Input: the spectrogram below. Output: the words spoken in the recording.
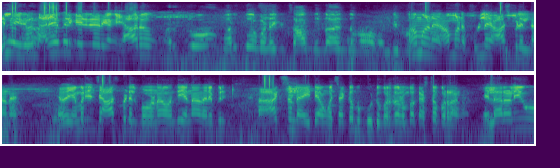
இல்ல இது வந்து நிறைய பேர் கேட்டுட்டே இருக்காங்க. யாரும் மருத்துவம் மருத்துவமனைக்கு சார்ந்துதான் இந்த வண்டி. ஆமாண்ணே ஆமாண்ணே ஃபுல்லா ஹாஸ்பிட்டல் தானே. ஏதாவது எமர்ஜென்சி ஹாஸ்பிட்டல் போனா வந்து என்ன நிறைய பேர் ஆக்சிடென்ட் ஆயிட்டு அவங்க செக்கப் கூட்டு போறது ரொம்ப கஷ்டப்படுறாங்க. எல்லாராலையும்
